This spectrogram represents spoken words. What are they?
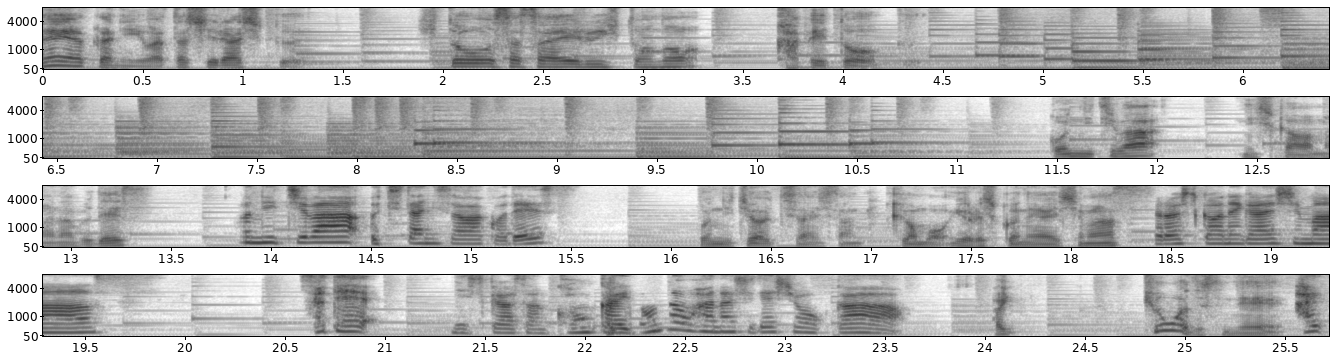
華やかに私らしく人を支える人のカフェトーク。こんにちは西川学です。こんにちは内谷沢子です。こんにちは内谷さん。今日もよろしくお願いします。よろしくお願いします。さて西川さん今回どんなお話でしょうか？はい。今日はですね、はい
